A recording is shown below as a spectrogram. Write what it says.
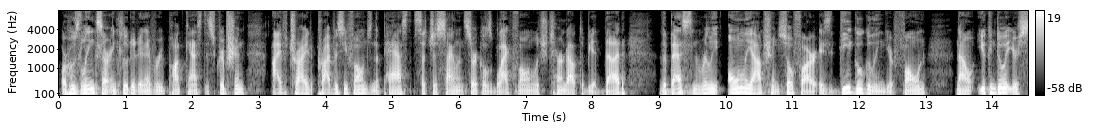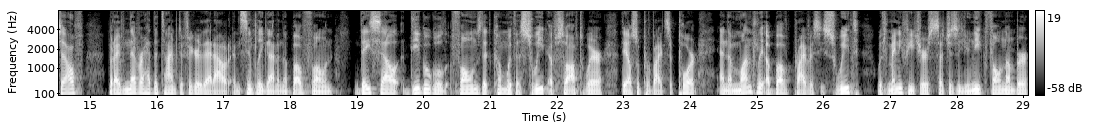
or whose links are included in every podcast description. I've tried privacy phones in the past, such as Silent Circle's Black Phone, which turned out to be a dud. The best and really only option so far is de Googling your phone. Now, you can do it yourself but I've never had the time to figure that out and simply got an above phone. They sell de-googled phones that come with a suite of software. They also provide support and a monthly above privacy suite with many features such as a unique phone number,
